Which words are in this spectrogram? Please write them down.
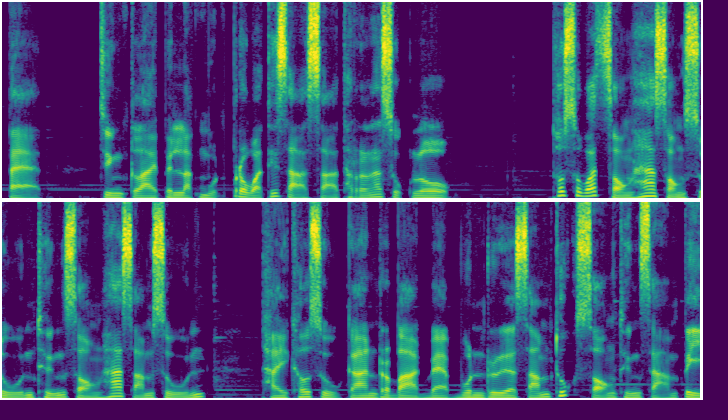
1958 จึงกลายเป็นหลักหมุดประวัติศาสตร์สาธารณสุขโลก ทศวรรษ 2520 ถึง 2530 ไทยเข้าสู่การระบาดแบบบนเรือซ้ำทุก 2-3 ปี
